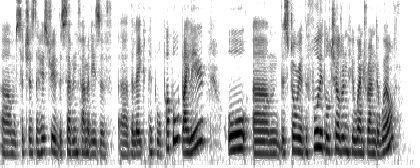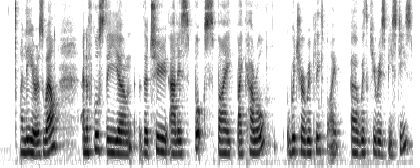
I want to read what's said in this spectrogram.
um, such as The History of the Seven Families of uh, the Lake Pipple Popple by Lear, or um, The Story of the Four Little Children Who Went Round the World, Lear as well. And of course, the, um, the two Alice books by, by Carroll, which are replete by, uh, with curious beasties.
